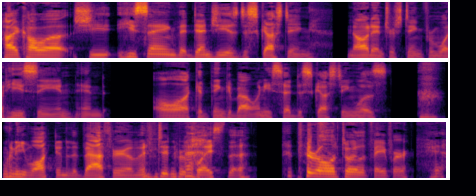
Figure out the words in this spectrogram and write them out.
Hayakawa, she he's saying that Denji is disgusting, not interesting from what he's seen, and all I could think about when he said disgusting was when he walked into the bathroom and didn't replace the the roll of toilet paper. yeah,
